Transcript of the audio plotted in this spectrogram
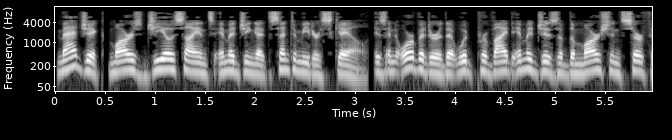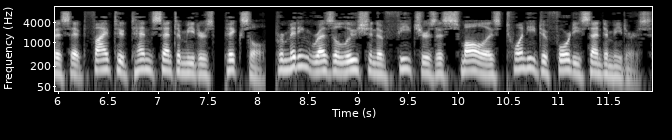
MAGIC Mars Geoscience Imaging at centimeter scale is an orbiter that would provide images of the Martian surface at 5 to 10 centimeters pixel, permitting resolution of features as small as 20 to 40 centimeters.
